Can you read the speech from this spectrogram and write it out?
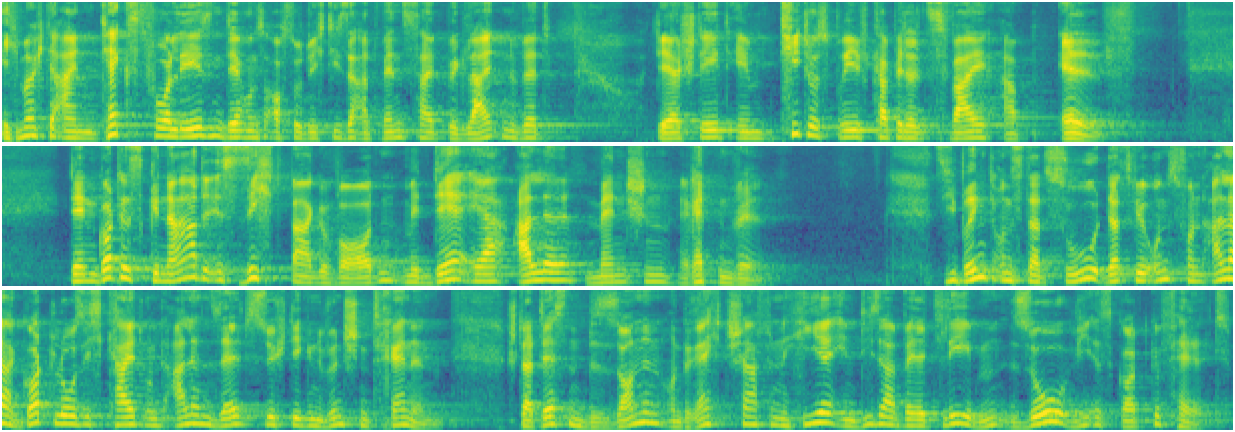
ich möchte einen Text vorlesen, der uns auch so durch diese Adventszeit begleiten wird. Der steht im Titusbrief Kapitel 2 ab 11. Denn Gottes Gnade ist sichtbar geworden, mit der er alle Menschen retten will. Sie bringt uns dazu, dass wir uns von aller Gottlosigkeit und allen selbstsüchtigen Wünschen trennen stattdessen besonnen und rechtschaffen hier in dieser Welt leben, so wie es Gott gefällt.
